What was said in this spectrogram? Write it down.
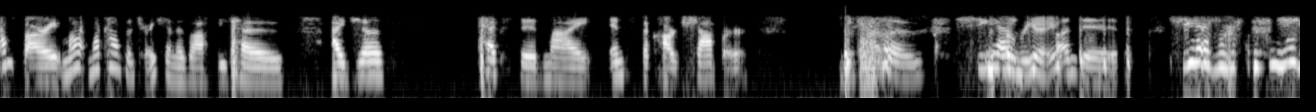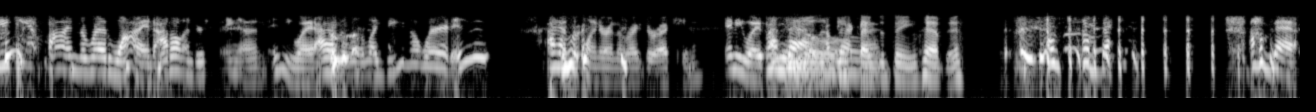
I'm sorry, my my concentration is off because I just texted my Instacart shopper because she has Okay. refunded. She has she can't find the red wine. I don't understand. Anyway, I was like, do you know where it is? I had to point her in the right direction. Anyway, I I'm back. I'm back. types of things happen. I'm, I'm back. I'm back.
